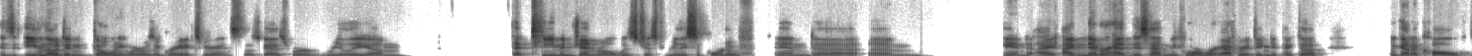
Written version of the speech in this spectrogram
is even though it didn't go anywhere, it was a great experience. Those guys were really um, that team in general was just really supportive and uh, um, and I I've never had this happen before where after it didn't get picked up, we got a call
